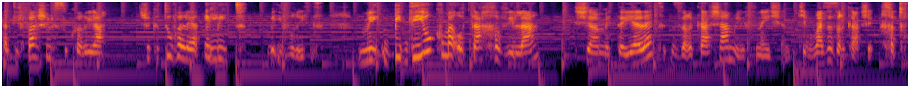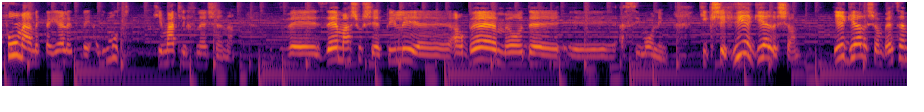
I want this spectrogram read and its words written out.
עטיפה של סוכריה, שכתוב עליה עילית בעברית. בדיוק מאותה חבילה שהמטיילת זרקה שם לפני שנה. כאילו, מה זה זרקה? שחטפו מהמטיילת באלימות כמעט לפני שנה. וזה משהו שהפיל לי אה, הרבה מאוד אה, אה, אסימונים. כי כשהיא הגיעה לשם, היא הגיעה לשם בעצם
